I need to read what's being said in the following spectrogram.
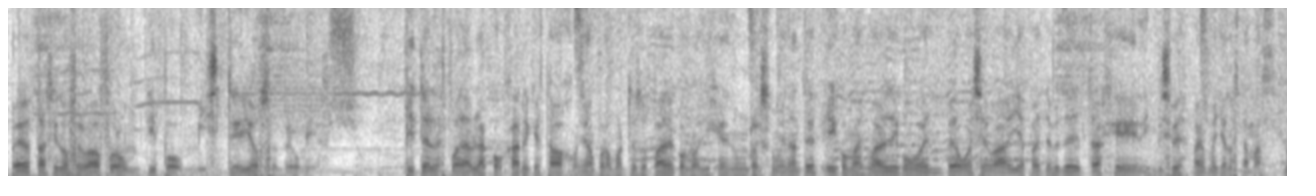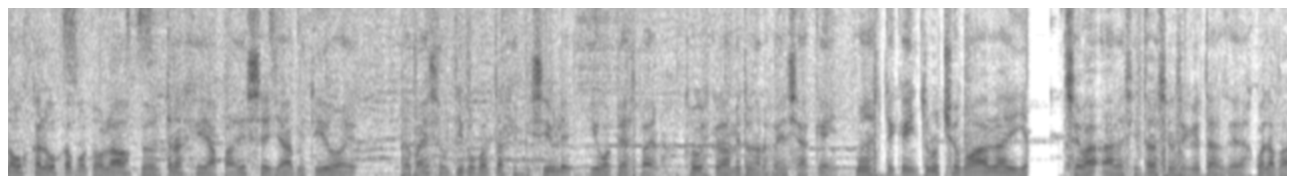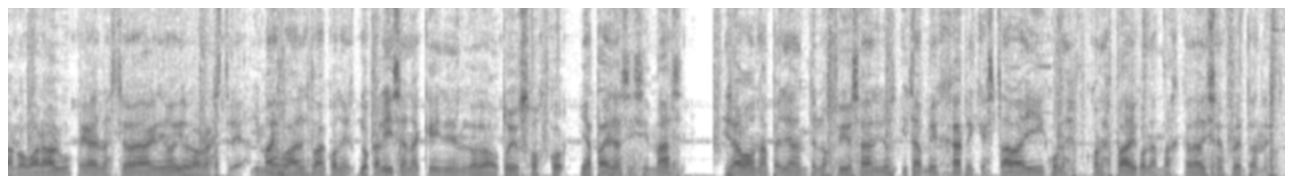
Pero está siendo observado por un tipo misterioso, entre comillas. Peter después de hablar con Harry que estaba joñado por la muerte de su padre, como lo dije en un resumen antes, y con Miles y con Gwen, pero Gwen se va y aparentemente el traje de Invisible Spider-Man ya no está más. Lo busca, lo busca por todos lados, pero el traje aparece ya metido en... aparece un tipo con el traje invisible y golpea a Spider-Man. Creo que es claramente una referencia a Kane. Bueno, este Kane trucho no habla y ya se va a las instalaciones secretas de la escuela para robar algo, pega el rastreador de Agnew y lo rastrea. Y Miles Morales va con él. Localizan a Kane en los laboratorios Oscorp y aparece así sin más y daba una pelea entre los fieles años y también Harry que estaba ahí con la, con espada y con la máscara y se enfrentan esto.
